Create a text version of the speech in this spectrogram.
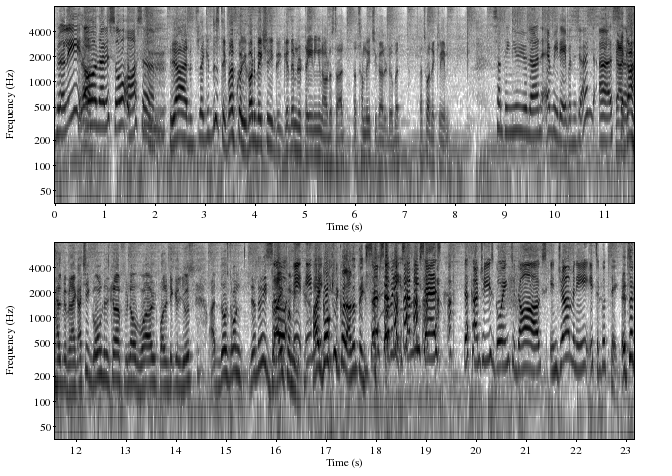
Really? Yeah. Oh, that is so awesome. yeah, and it's like interesting. But of course, you got to make sure you can get them to training and all the stuff. That's something that you got to do. But that's what they claim. Something new you learn every day, Bandajan. Uh, Yeah, I can't help it. But like actually going to this kind of you know world political news, uh, those don't they're very So dry for me. in- in I go click on other things. So if somebody somebody says the country is going to dogs in Germany, it's a good thing. it's a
